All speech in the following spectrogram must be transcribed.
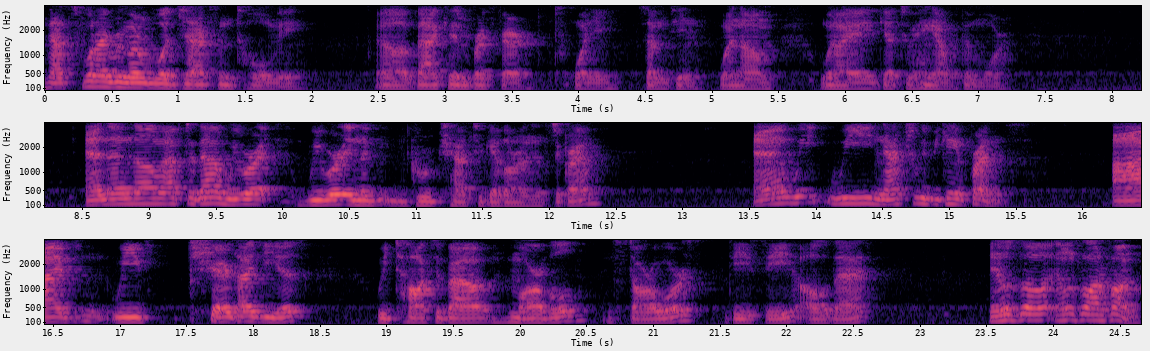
that's what I remember what Jackson told me uh, back in Brick Fair 2017 when um when I get to hang out with him more. And then um, after that, we were we were in the group chat together on Instagram, and we we naturally became friends. I've we've shared ideas. We talked about Marvel, Star Wars, DC, all of that. It was a it was a lot of fun.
